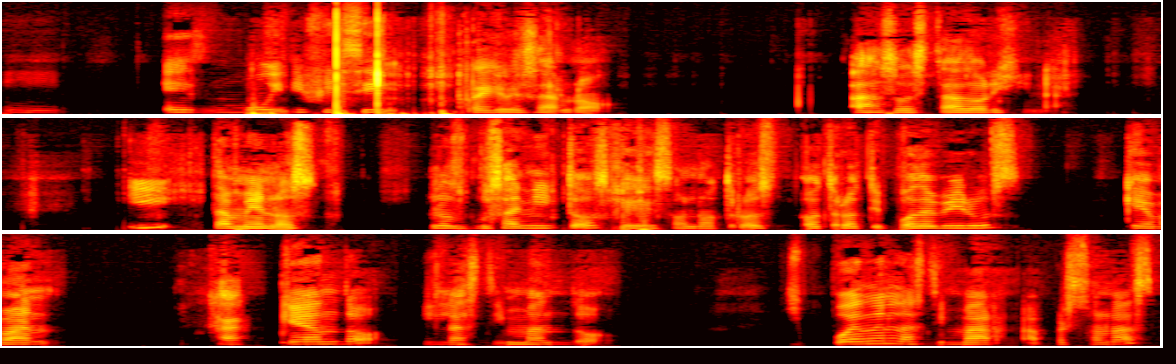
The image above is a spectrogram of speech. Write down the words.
y es muy difícil regresarlo a su estado original. Y también los, los gusanitos, que son otro tipo de virus, que van hackeando y lastimando y pueden lastimar a personas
